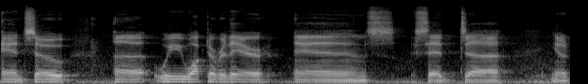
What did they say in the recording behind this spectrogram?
and so uh, we walked over there and said, uh, you know,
